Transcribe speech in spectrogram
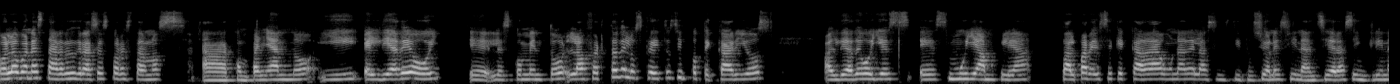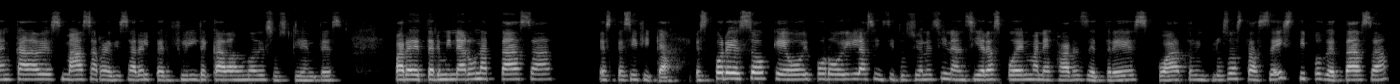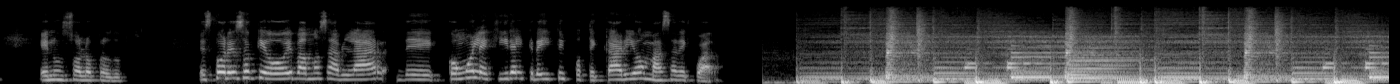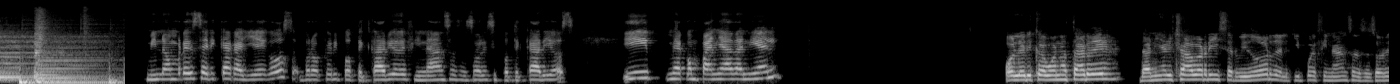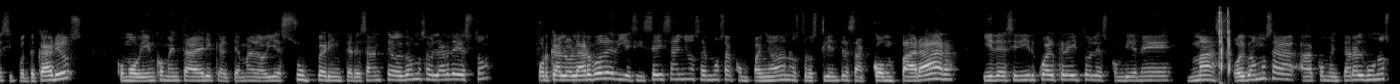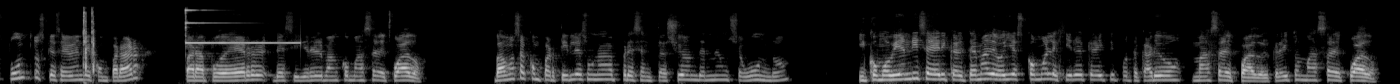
Hola, buenas tardes. Gracias por estarnos acompañando. Y el día de hoy eh, les comento, la oferta de los créditos hipotecarios al día de hoy es, es muy amplia. Tal parece que cada una de las instituciones financieras se inclinan cada vez más a revisar el perfil de cada uno de sus clientes para determinar una tasa específica. Es por eso que hoy por hoy las instituciones financieras pueden manejar desde tres, cuatro, incluso hasta seis tipos de tasa en un solo producto. Es por eso que hoy vamos a hablar de cómo elegir el crédito hipotecario más adecuado. Mi nombre es Erika Gallegos, broker hipotecario de finanzas, asesores hipotecarios, y me acompaña Daniel. Hola Erika, buenas tardes. Daniel Chavarri, servidor del equipo de finanzas, asesores hipotecarios. Como bien comenta Erika, el tema de hoy es súper interesante. Hoy vamos a hablar de esto porque a lo largo de 16 años hemos acompañado a nuestros clientes a comparar y decidir cuál crédito les conviene más. Hoy vamos a, comentar algunos puntos que se deben de comparar para poder decidir el banco más adecuado. Vamos a compartirles una presentación, denme un segundo. Y como bien dice Erika, el tema de hoy es cómo elegir el crédito hipotecario más adecuado, el crédito más adecuado.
